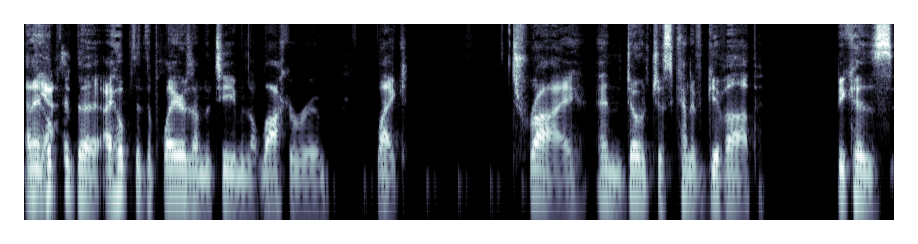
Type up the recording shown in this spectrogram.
and I Yeah. hope that the I hope that the players on the team in the locker room like try and don't just kind of give up because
